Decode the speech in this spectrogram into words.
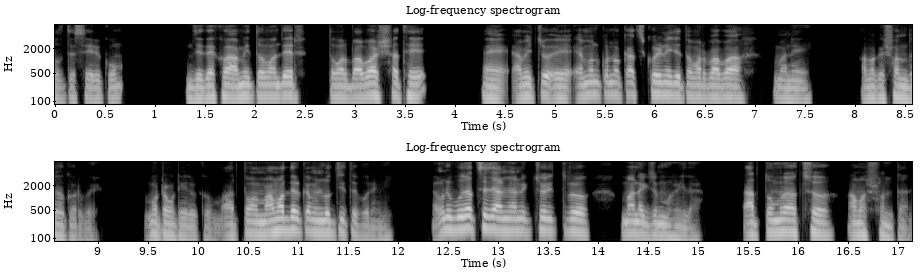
বলতেছে এরকম যে দেখো আমি তোমাদের তোমার বাবার সাথে হ্যাঁ, আমি এমন কোনো কাজ করিনি যে তোমার বাবা মানে আমাকে সন্দেহ করবে। মোটামুটি এরকম। আর তোমার মামাদেরকে আমি লজ্জিত করিনি। উনি বোঝাচ্ছে যে আমি অনেক চরিত্র মান একজন মহিলা। আর তোমরা হচ্ছে আমার সন্তান।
